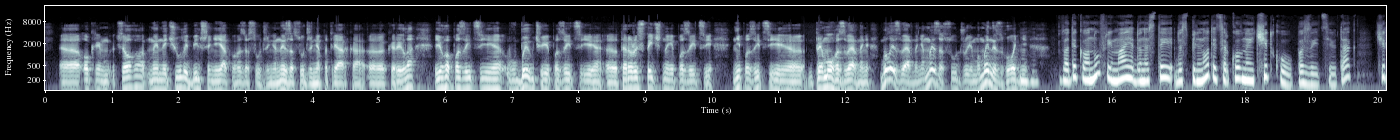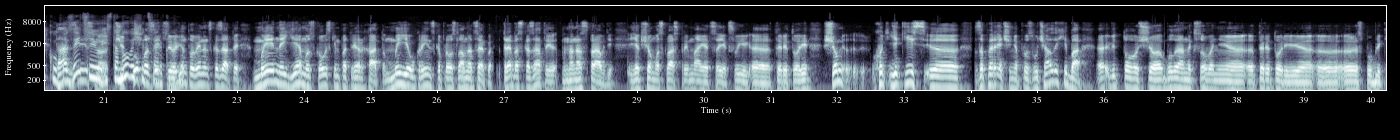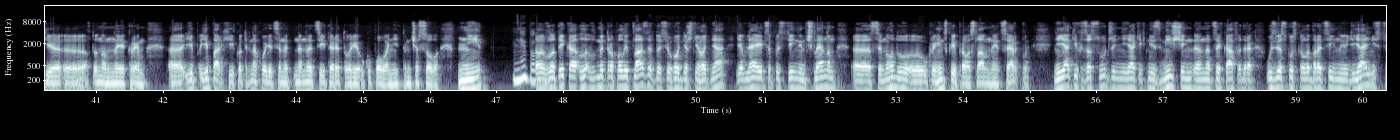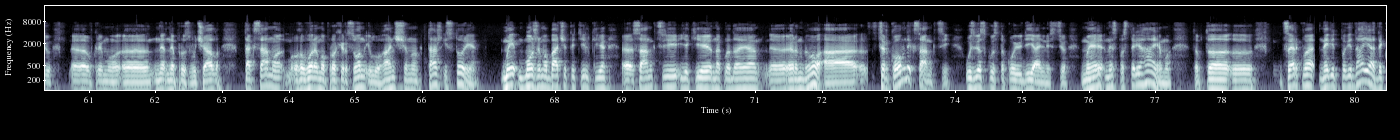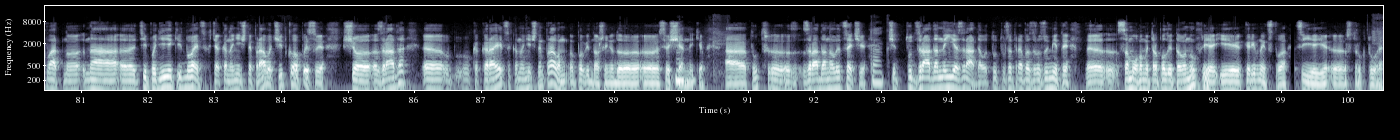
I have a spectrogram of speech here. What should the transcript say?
окрім цього, ми не чули більше ніякого засудження, не засудження патріарха Кирила, його позиції, вбивчої позиції, терористичної позиції, ні позиції прямого звернення. Були звернення. Ми засуджуємо, ми не згодні. Владика Онуфрій має донести до спільноти церковної чітку позицію, так? Чітку позицію звісно, і становище чітку позицію. церкви. Він повинен сказати: ми не є московським патріархатом, ми є Українська православна церква. Треба сказати на насправді, якщо Москва сприймає це як свої е, території, що м- хоч якісь е, заперечення прозвучали хіба е, від того, що були анексовані е, території е, Республіки е, Автономної Крим, е, єпархії, котрі знаходяться на, на, на цій території, окупованій тимчасово? Ні, Не Е, було. Владика Л- митрополит Лазар до сьогоднішнього дня являється постійним членом е, синоду е, Української православної церкви. Ніяких засуджень, ніяких ні зміщень е, на цих кафедрах у зв'язку з колабораційною діяльністю е, в Криму е, не прозвучало. Так само говоримо про Херсон і Луганщину. Та ж історія. Ми можемо бачити тільки е, санкції, які накладає е, РНБО. А церковних санкцій у зв'язку з такою діяльністю ми не спостерігаємо. Тобто е, церква не відповідає адекватно на е, ті події, які відбуваються. Хоча канонічне право чітко описує, що зрада е, карається канонічним правом по відношенню до е, священників. А тут е, зрада на лице. Чи чи тут зрада не є зрада? От тут вже треба зрозуміти е, самого митрополита Онуфрія і керівництво цієї е, структури.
